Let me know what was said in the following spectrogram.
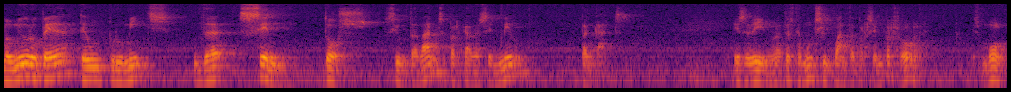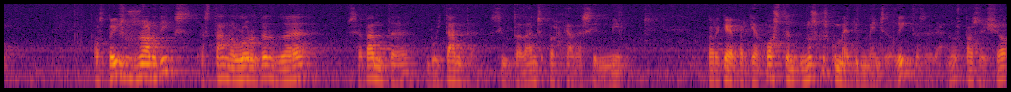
La Unió Europea té un promig de 102 ciutadans per cada 100.000 tancats. És a dir, nosaltres estem un 50% per sobre. És molt. Els països nòrdics estan a l'ordre de 70, 80 ciutadans per cada 100.000. Per què? Perquè aposten, no és que es cometin menys delictes allà, no es passa això,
